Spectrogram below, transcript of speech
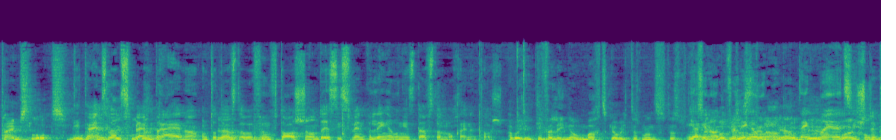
Timeslots. wo Die Timeslots bleiben drei, ne? Und du Ja, darfst aber genau. fünf tauschen und es ist, wenn Verlängerung ist, darfst du dann noch einen tauschen. Aber Die Verlängerung macht's, glaube ich, dass man es, dass Ja, das genau, immer die Verlängerung. aufeinander denkt man jetzt, ist der Ja,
